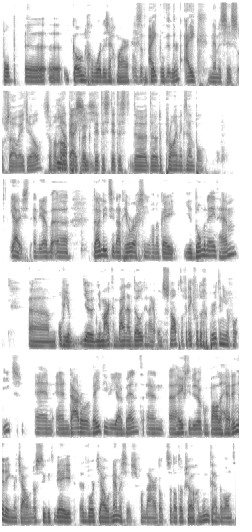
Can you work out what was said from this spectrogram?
pop-icoon geworden, zeg maar. Is het Die Eik, de, popcultuur. de Eik Nemesis of zo, weet je wel? Zo van, Ja, oh kijk, we, dit is, dit is de, de, de prime example. Juist. En die hebben, daar liet ze inderdaad heel erg zien van, oké, je dominate hem. Um, of je, je, je maakt hem bijna dood en hij ontsnapt. Of weet ik veel, er gebeurt in ieder geval iets. En, en daardoor weet hij wie jij bent. En uh, heeft hij dus ook een bepaalde herinnering met jou. En dat is natuurlijk het idee. Het, wordt jouw nemesis. Vandaar dat ze dat ook zo genoemd hebben. Want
